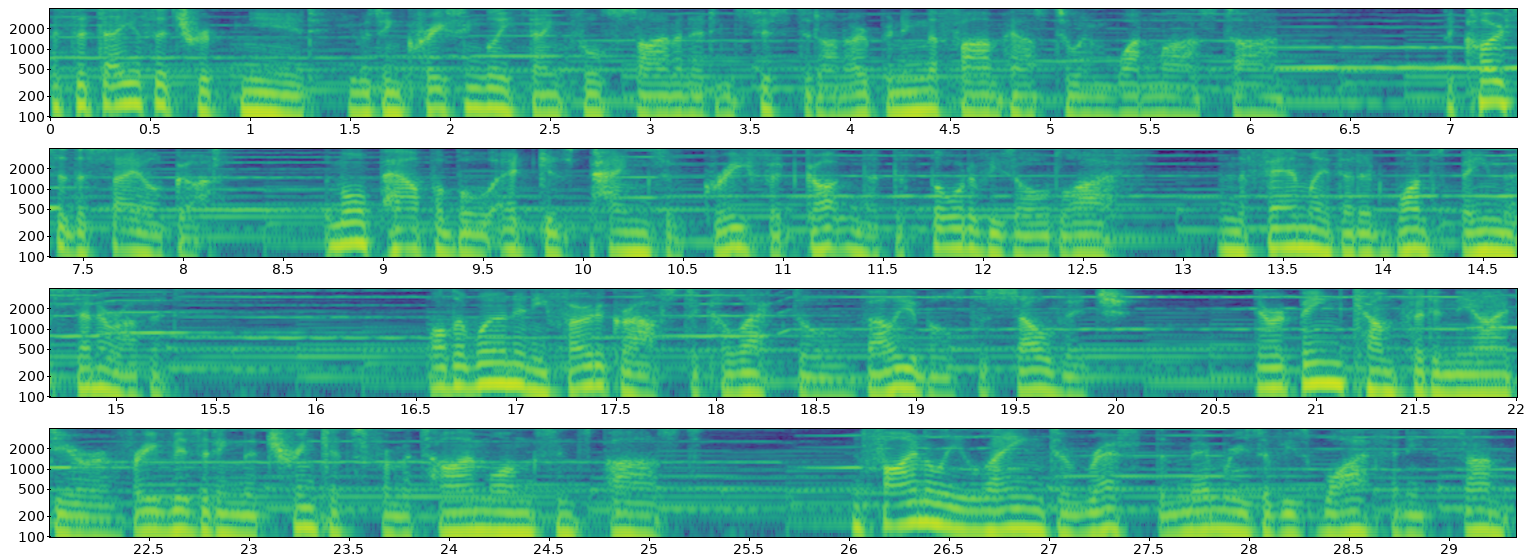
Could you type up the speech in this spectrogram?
as the day of the trip neared, he was increasingly thankful Simon had insisted on opening the farmhouse to him one last time. The closer the sale got, the more palpable Edgar's pangs of grief had gotten at the thought of his old life and the family that had once been the centre of it. While there weren't any photographs to collect or valuables to salvage, there had been comfort in the idea of revisiting the trinkets from a time long since past, and finally laying to rest the memories of his wife and his son.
